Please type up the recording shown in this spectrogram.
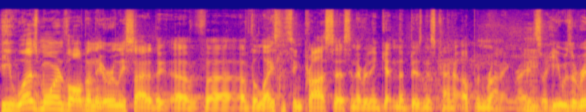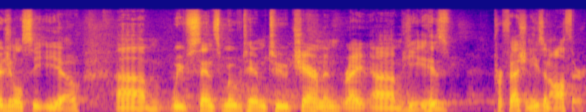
He was more involved on the early side of the of, uh, of the licensing process and everything, getting the business kind of up and running, right? So he was original CEO. Um, we've since moved him to chairman, right? Um, he his profession, he's an author.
